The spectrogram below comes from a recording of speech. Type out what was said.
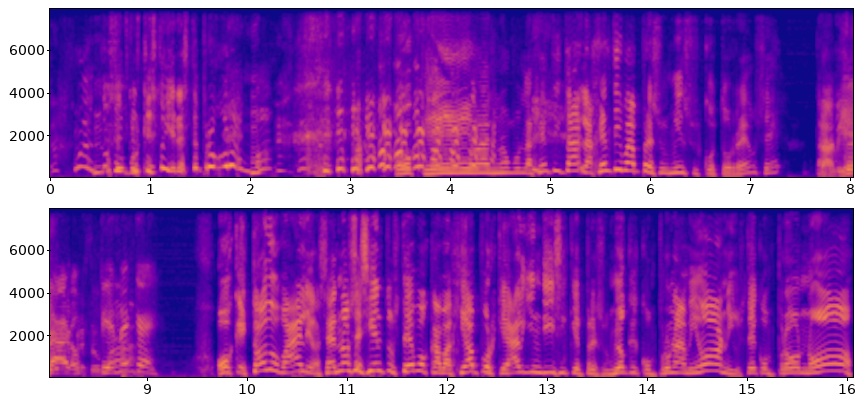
Bueno, no sé por qué estoy en este programa. ok, vale, no, pues la gente, está- la gente iba a presumir sus cotorreos, ¿eh? Está bien. Claro, que tiene que. O que todo vale, o sea, no se siente usted bocabajeado porque alguien dice que presumió que compró un avión y usted compró, no,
